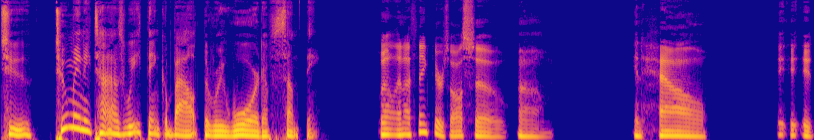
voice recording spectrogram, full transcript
to, too many times we think about the reward of something. Well, and I think there's also um, in how it, it, it,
